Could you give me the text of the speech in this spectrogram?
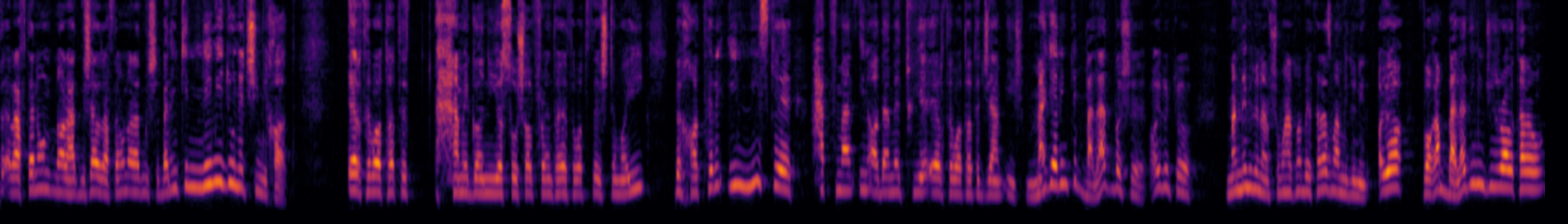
رفتن اون ناراحت میشه از رفتن اون ناراحت میشه. برای اینکه نمی‌دونه چی می‌خواد. ارتباطات همگانی یا سوشال فرند های ارتباطات اجتماعی به خاطر این نیست که حتما این آدم توی ارتباطات جمعیش مگر اینکه بلد باشه؟ آیا دکتر من نمی‌دونم شما حتما بهتر از من می‌دونید. آیا واقعا بلدیم اینجوری رابطه رو؟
